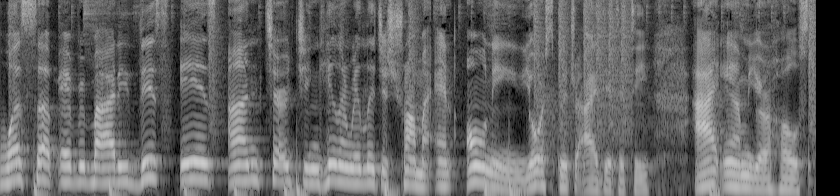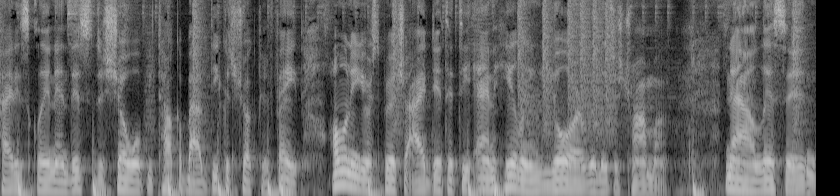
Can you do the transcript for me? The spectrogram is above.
What's up, everybody? This is Unchurching Healing Religious Trauma and Owning Your Spiritual Identity. I am your host, Titus Glenn, and this is the show where we talk about deconstructing faith, owning your spiritual identity, and healing your religious trauma. Now, listen,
